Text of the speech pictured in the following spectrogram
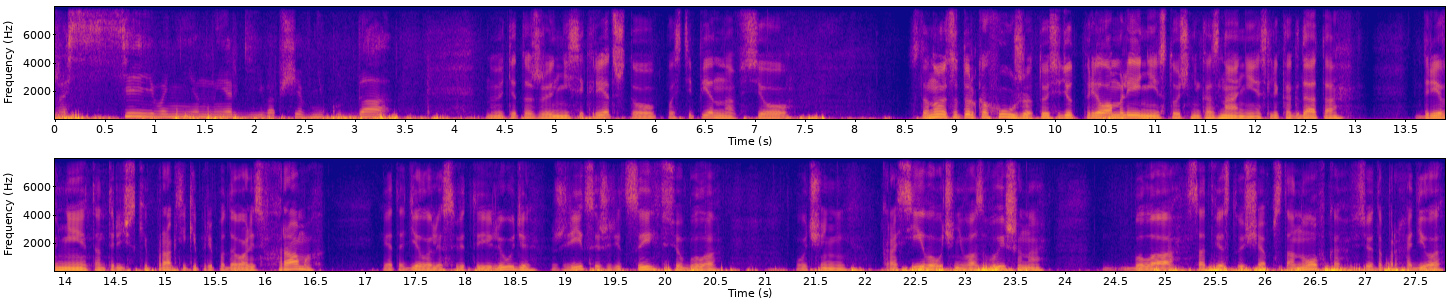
рассеивание энергии вообще в никуда. Но ведь это же не секрет, что постепенно все становится только хуже. То есть идет преломление источника знания. Если когда-то древние тантрические практики преподавались в храмах, и это делали святые люди, жрицы, жрецы, все было очень красиво, очень возвышенно, была соответствующая обстановка, все это проходило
